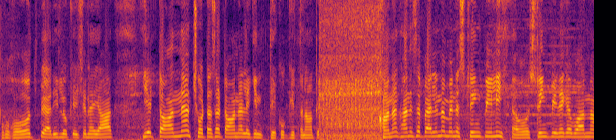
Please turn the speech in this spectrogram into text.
बहुत प्यारी लोकेशन है यार। ये टाउन ना छोटा सा टाउन है लेकिन देखो कितना पे खाना खाने से पहले ना मैंने स्ट्रिंग पी ली। और स्ट्रिंग पीने के बाद ना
